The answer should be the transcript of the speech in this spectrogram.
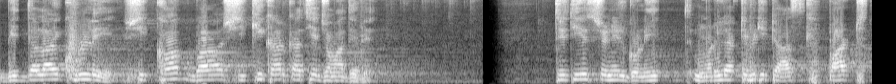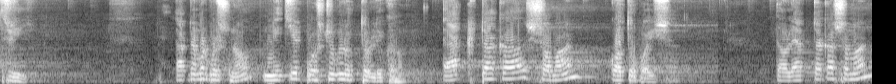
বিদ্যালয় খুললে শিক্ষক বা শিক্ষিকার কাছে জমা দেবে। তৃতীয় শ্রেণির গণিত model activity task part three. এক নম্বর প্রশ্ন, নিচের প্রশ্নগুলোর উত্তর লিখো। এক টাকা সমান কত পয়সা? তাহলে এক টাকা সমান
